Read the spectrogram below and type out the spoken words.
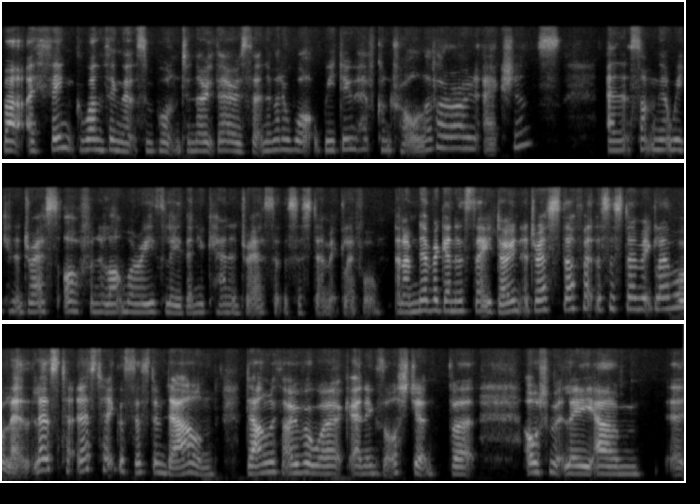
but I think one thing that's important to note there is that no matter what, we do have control of our own actions. And it's something that we can address often a lot more easily than you can address at the systemic level. And I'm never going to say don't address stuff at the systemic level. Let, let's let's take the system down, down with overwork and exhaustion. But ultimately, um, uh,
